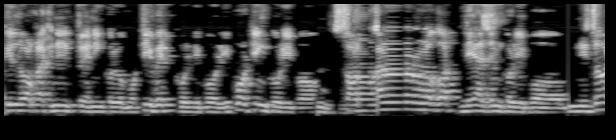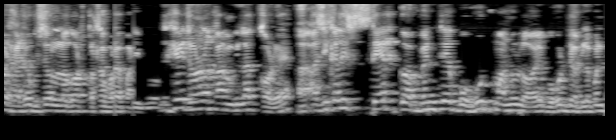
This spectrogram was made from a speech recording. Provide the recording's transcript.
ফিল্ড ৱৰ্কাৰ খিনিক ট্ৰেইনিং কৰিব মটিভেট কৰিব ৰিপৰ্টিং কৰিব চৰকাৰৰ লগত লিয়াজন কৰিব নিজৰ হেড অফিচৰ লগত কথা বতৰা পাতিব সেই ধৰণৰ কাম বিলাক কৰে আজিকালি ষ্টেট গভৰ্ণমেণ্টে বহুত মানুহ লয় বহুত ডেভেলপমেণ্ট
